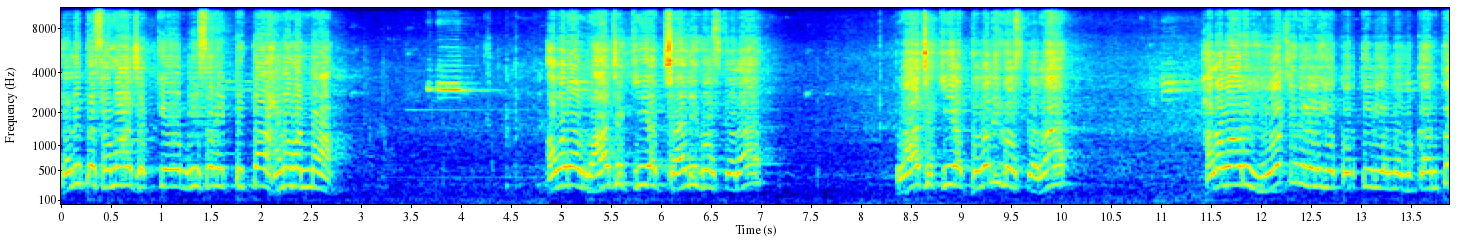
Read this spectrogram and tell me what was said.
ದಲಿತ ಸಮಾಜಕ್ಕೆ ಮೀಸಲಿಟ್ಟಿದ್ದ ಹಣವನ್ನ ಅವರ ರಾಜಕೀಯ ಚಾಳಿಗೋಸ್ಕರ, ರಾಜಕೀಯ ತವಲಿಗೋಸ್ಕರ ಹಲವಾರು ಯೋಜನೆಗಳಿಗೆ ಕೊಡ್ತೀವಿ ಅನ್ನೋ ಮುಖಾಂತರ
